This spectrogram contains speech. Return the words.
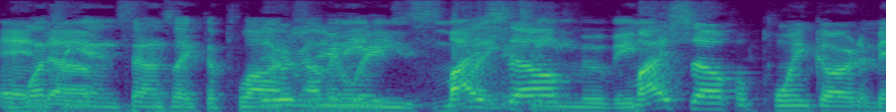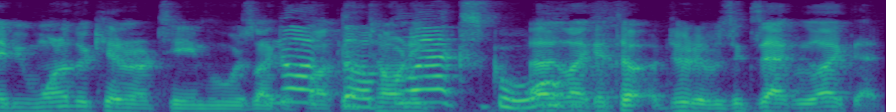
and Once uh, again, sounds like the plot there of was an the '80s myself, like, teen movie. myself, a point guard, and maybe one other kid on our team who was like a Not fucking the Tony. black school. Uh, like a to- dude, it was exactly like that,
